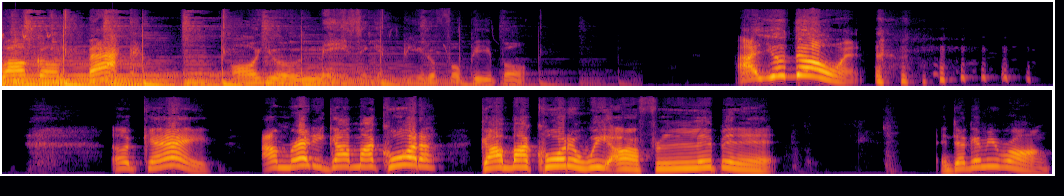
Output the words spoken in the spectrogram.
Welcome back, all you amazing and beautiful people. How you doing? okay, I'm ready. Got my quarter. Got my quarter. We are flipping it. And don't get me wrong.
